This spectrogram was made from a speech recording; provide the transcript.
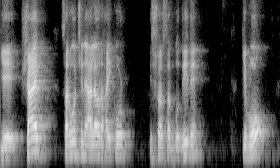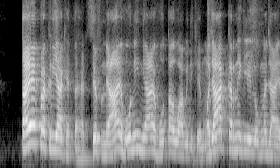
ये शायद सर्वोच्च न्यायालय और हाईकोर्ट ईश्वर सदबुद्धि दें कि वो तय प्रक्रिया के तहत सिर्फ़ न्याय हो नहीं न्याय होता हुआ भी दिखे। मज़ाक करने के लिए लोग न जाए।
